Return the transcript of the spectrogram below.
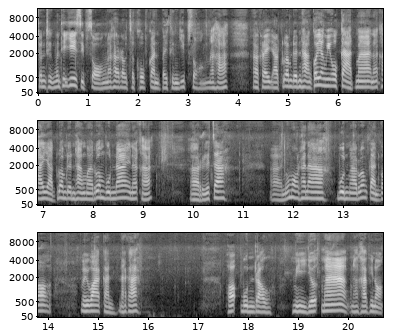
จนถึงวันที่ 22 นะคะ เราจะคบกันไปถึง 22 นะคะใครอยากร่วมเดินทางก็ยังมีโอกาสมานะคะ อยากร่วมเดินทางมาร่วมบุญได้นะคะหรือจะอนุโมทนาบุญมาร่วมกันก็ไม่ว่ากันนะคะ เพราะบุญเรามีเยอะมากนะคะพี่น้อง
